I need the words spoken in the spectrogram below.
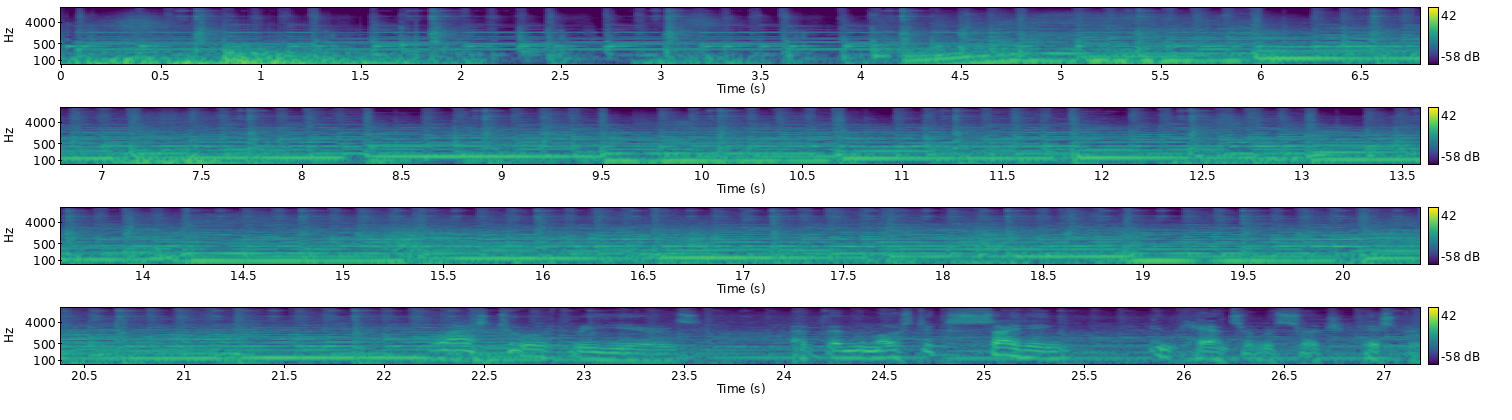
The last two or three years have been the most exciting in cancer research history.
